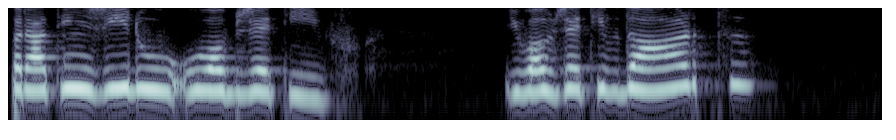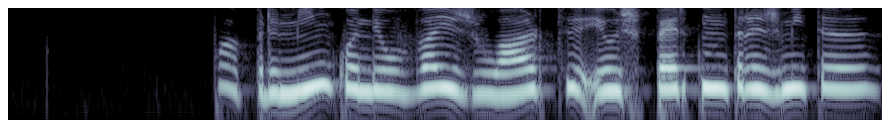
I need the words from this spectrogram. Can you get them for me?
para atingir o, o objetivo. E o objetivo da arte Pá, para mim, quando eu vejo arte, eu espero que me transmita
